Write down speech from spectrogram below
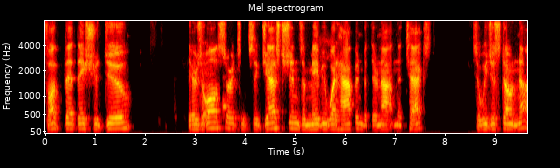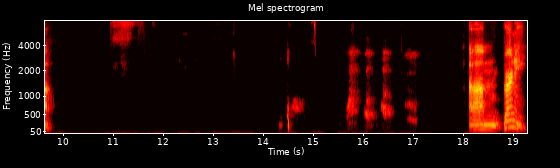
thought that they should do. There's all sorts of suggestions of maybe what happened, but they're not in the text. So we just don't know. Um, Bernie,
